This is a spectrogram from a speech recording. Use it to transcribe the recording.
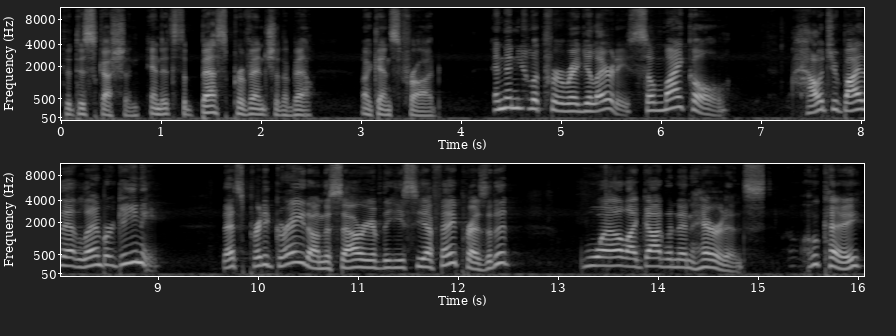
the discussion, and it's the best prevention about against fraud. And then you look for irregularities. So, Michael, how'd you buy that Lamborghini? That's pretty great on the salary of the ECFA president. Well, I got an inheritance. Okay,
